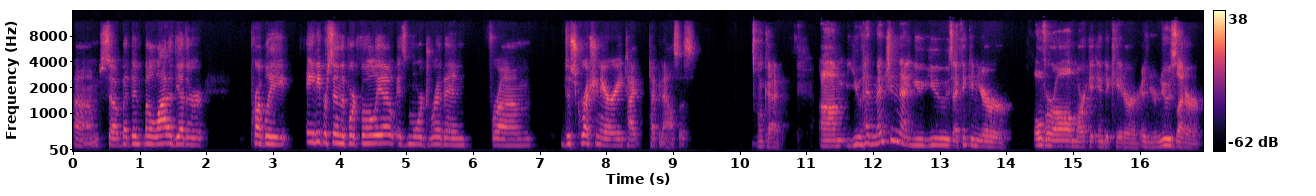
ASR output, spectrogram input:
Um, so, but then, but a lot of the other, probably 80% of the portfolio is more driven from discretionary type type analysis. Okay. Um, you had mentioned that you use, I think, in your overall market indicator in your newsletter,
